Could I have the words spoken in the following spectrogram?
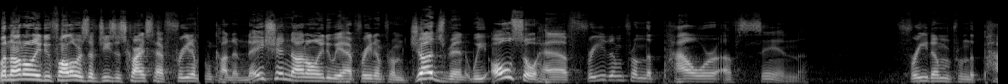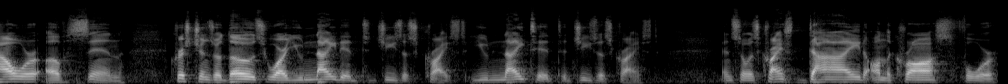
But not only do followers of Jesus Christ have freedom from condemnation, not only do we have freedom from judgment, we also have freedom from the power of sin freedom from the power of sin. Christians are those who are united to Jesus Christ, united to Jesus Christ. And so as Christ died on the cross for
